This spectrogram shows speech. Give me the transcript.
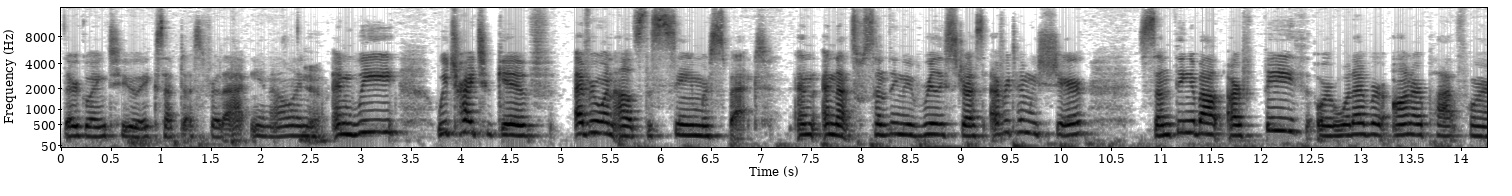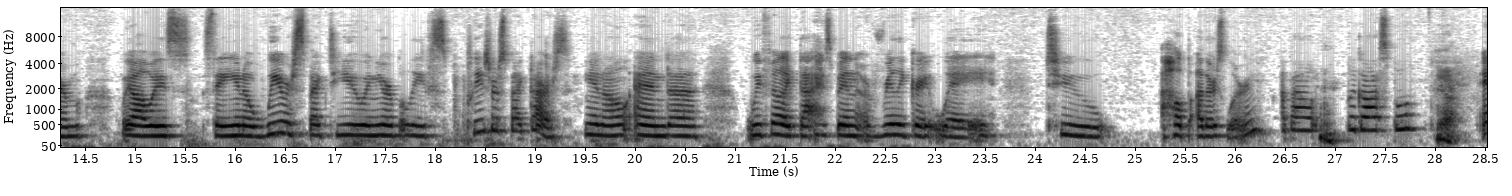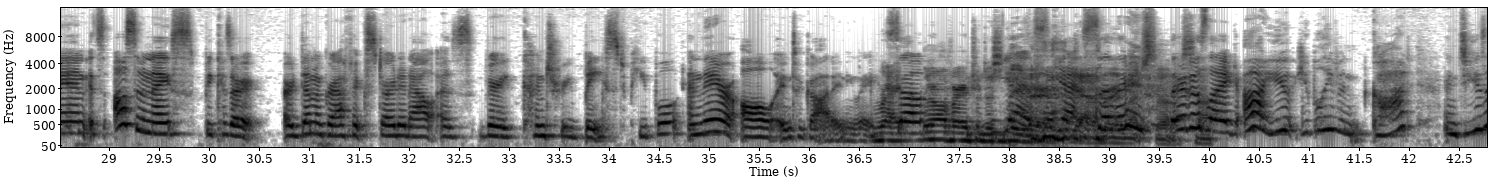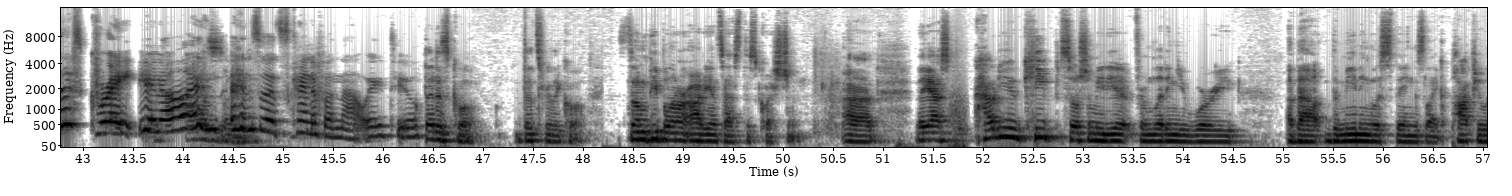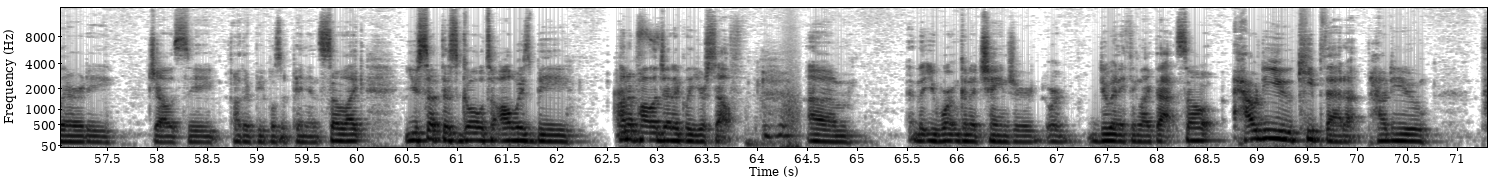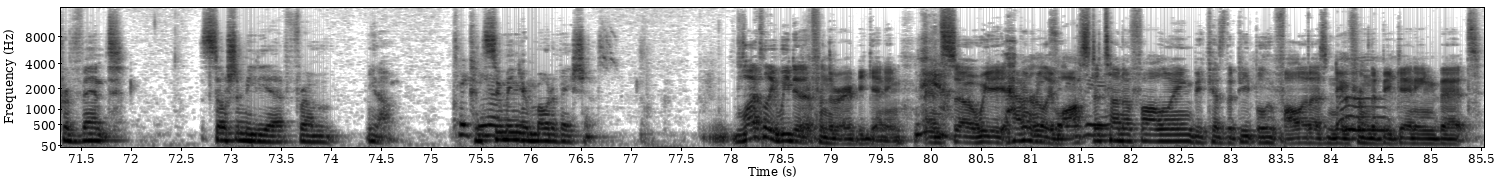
they're going to accept us for that you know and Yeah. and we we try to give everyone else the same respect and and that's something we really stress every time we share something about our faith or whatever on our platform we always say you know we respect you and your beliefs please respect ours you know and uh, we feel like that has been a really great way to help others learn about the gospel. Yeah. And it's also nice because our our demographic started out as very country based people, and they are all into God anyway. Right. So They're all very traditional. Yes, yes. Yeah, so they're, so, they're just so. like, ah, you you believe in God and Jesus? Great, you know? Awesome. And, and so it's kind of fun that way too. That is cool. That's really cool. Some people in our audience asked this question. Uh, they asked, How do you keep social media from letting you worry about the meaningless things like popularity, jealousy, other people's opinions? So, like, you set this goal to always be unapologetically yourself, um, and that you weren't going to change or, or do anything like that. So, how do you keep that up? How do you prevent social media from, you know, Taking consuming over- your motivations? luckily we did it from the very beginning and so we haven't really lost a ton of following because the people who followed us knew from the Oh. beginning that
